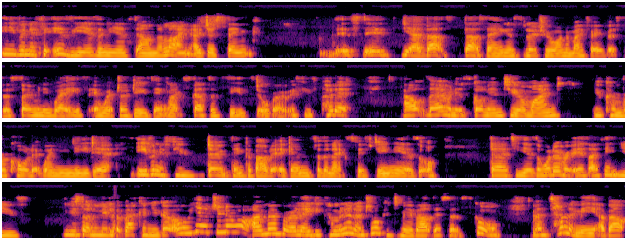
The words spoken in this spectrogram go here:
even if it is years and years down the line, I just think it's it, yeah that's that saying is literally one of my favorites. There's so many ways in which i do think like scattered seeds still grow. If you've put it out there and it's gone into your mind you can recall it when you need it. Even if you don't think about it again for the next 15 years or 30 years or whatever it is i think you've you suddenly look back and you go, oh, yeah, do you know what? I remember a lady coming in and talking to me about this at school and telling me about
